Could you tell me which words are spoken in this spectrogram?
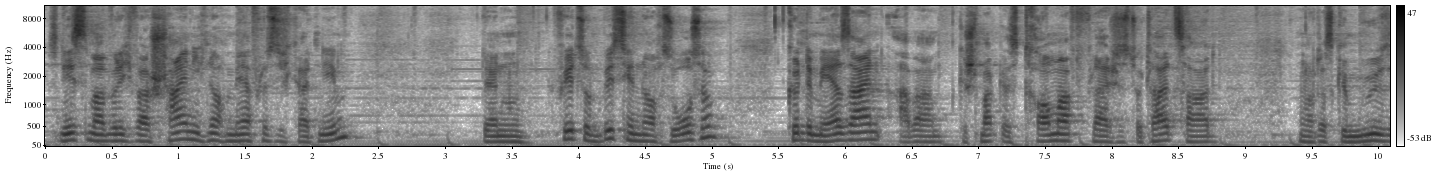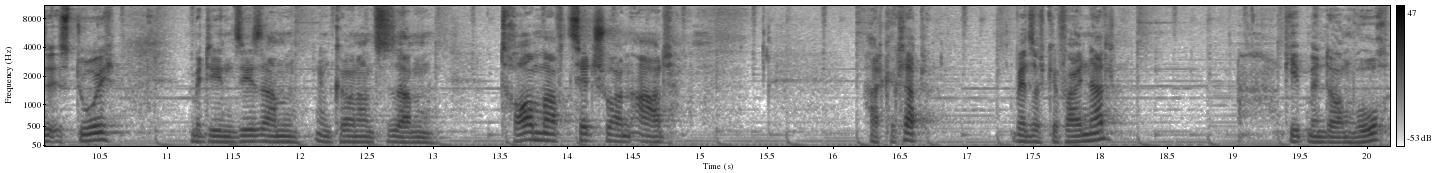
Das nächste Mal würde ich wahrscheinlich noch mehr Flüssigkeit nehmen. Denn fehlt so ein bisschen noch Soße. Könnte mehr sein, aber Geschmack ist traumhaft. Fleisch ist total zart. Und auch das Gemüse ist durch mit den Sesamkörnern zusammen. Traumhaft Szechuan Art. Hat geklappt. Wenn es euch gefallen hat, gebt mir einen Daumen hoch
